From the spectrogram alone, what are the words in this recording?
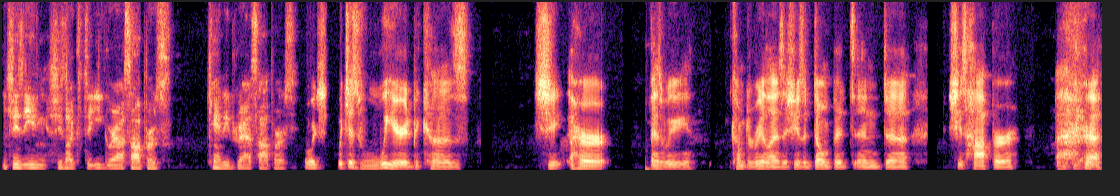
and she's eating. She likes to eat grasshoppers, candied grasshoppers. which which is weird because she her as we come to realize that she's a dopant and uh, she's hopper.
